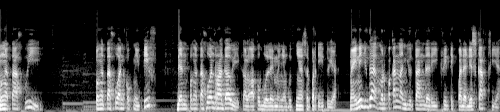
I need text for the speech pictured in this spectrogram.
mengetahui pengetahuan kognitif dan pengetahuan ragawi kalau aku boleh menyebutnya seperti itu ya. Nah ini juga merupakan lanjutan dari kritik pada Descartes ya.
